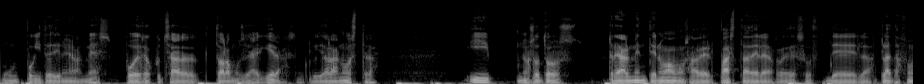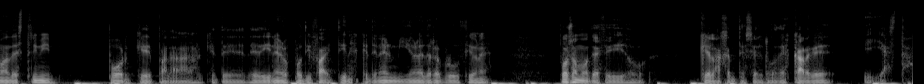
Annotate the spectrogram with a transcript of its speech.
muy poquito de dinero al mes. Puedes escuchar toda la música que quieras, incluida la nuestra. Y nosotros realmente no vamos a ver pasta de las redes de las plataformas de streaming porque para que te dé dinero Spotify tienes que tener millones de reproducciones. Pues hemos decidido que la gente se lo descargue y ya está.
